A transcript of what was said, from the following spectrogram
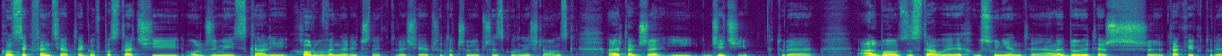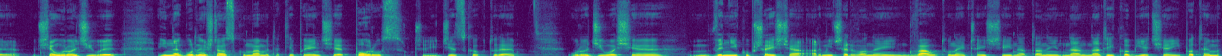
konsekwencja tego w postaci olbrzymiej skali chorób wenerycznych, które się przetoczyły przez Górny Śląsk, ale także i dzieci które albo zostały usunięte, ale były też takie, które się urodziły. I na Górnym Śląsku mamy takie pojęcie porus, czyli dziecko, które urodziło się w wyniku przejścia Armii Czerwonej, gwałtu najczęściej na, na, na tej kobiecie, i potem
